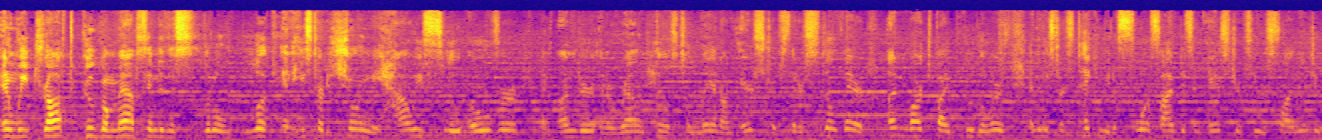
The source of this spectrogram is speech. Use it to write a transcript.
and we dropped Google Maps into this little look, and he started showing me how he flew over and under and around hills to land on airstrips that are still there, unmarked by Google Earth. And then he starts taking me to four or five different airstrips he was flying into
